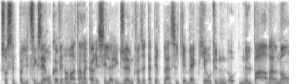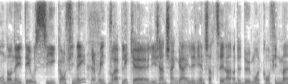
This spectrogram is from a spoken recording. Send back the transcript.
sur cette politique zéro Covid. On va entendre encore ici Eric Duhem qui va dire que la pire place c'est le Québec, puis qu'il n'y a aucune au- nulle part dans le monde on a été aussi confinés. Ben oui. Vous rappelez que les gens de Shanghai ils viennent de sortir en- de deux mois de confinement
